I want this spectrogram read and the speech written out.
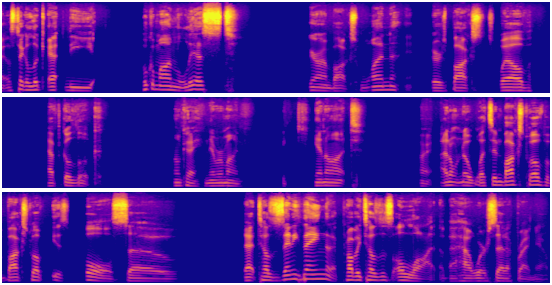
All right, let's take a look at the Pokemon list. Here on box one, there's box 12. I have to go look. Okay, never mind. I cannot. All right, I don't know what's in box 12, but box 12 is full. So that tells us anything. That probably tells us a lot about how we're set up right now.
